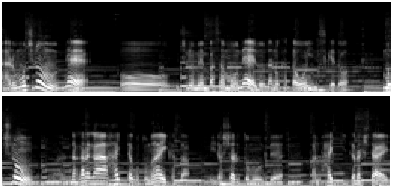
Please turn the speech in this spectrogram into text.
あのもちろんね、こううちのメンバーさんもね、野田の方多いんですけど、もちろんなかなか入ったことない方いらっしゃると思うので、あの入っていただきたい。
